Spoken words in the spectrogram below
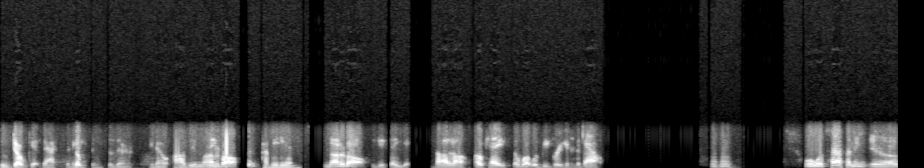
who don't get vaccinations, so they're, you know, obviously Not at all. coming in. Not at all. Did you say ye- not at all? Okay, so what would be bringing it about? hmm Well, what's happening is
